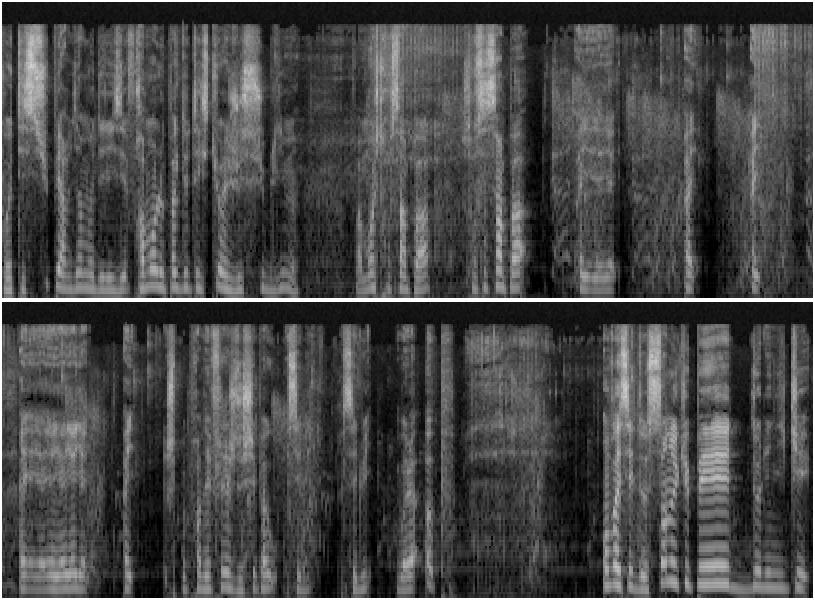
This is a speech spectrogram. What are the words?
qui été super bien modélisées. Vraiment, le pack de textures est juste sublime. Enfin, moi, je trouve sympa. Je trouve ça sympa. Aïe, aïe, aïe. Aïe, aïe. Aïe, aïe, aïe, aïe, aïe. Je peux prendre des flèches de je sais pas où. C'est lui. C'est lui. Voilà, hop. On va essayer de s'en occuper, de les niquer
